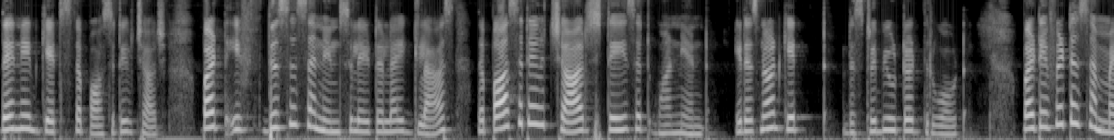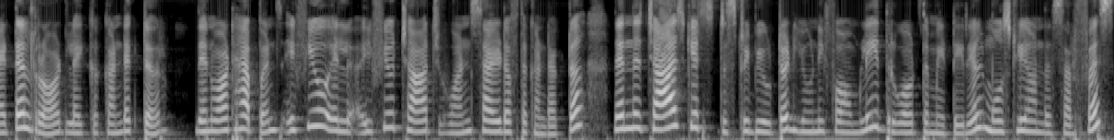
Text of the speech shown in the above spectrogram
then it gets the positive charge. But if this is an insulator like glass the positive charge stays at one end. It does not get distributed throughout. But if it is a metal rod like a conductor then what happens? If you if you charge one side of the conductor then the charge gets distributed uniformly throughout the material mostly on the surface.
